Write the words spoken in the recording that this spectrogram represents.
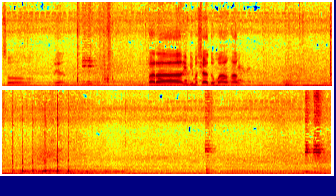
So, ayan. Para hindi masyadong maanghang. Mm,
